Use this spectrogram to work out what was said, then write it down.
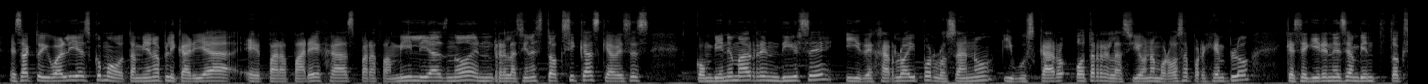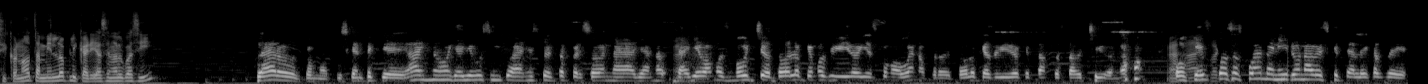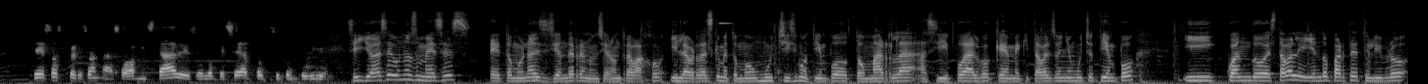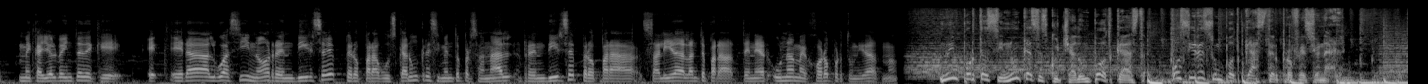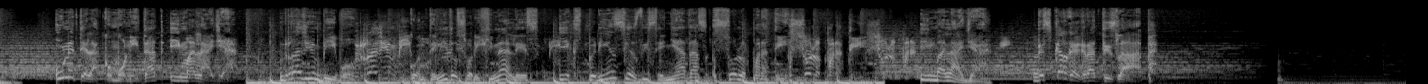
Exacto, igual y es como también aplicaría eh, para parejas, para familias, ¿no? En relaciones tóxicas que a veces conviene más rendirse y dejarlo ahí por lo sano y buscar otra relación amorosa, por ejemplo, que seguir en ese ambiente tóxico, ¿no? ¿También lo aplicarías en algo así? Claro, como pues gente que, ay no, ya llevo cinco años con esta persona, ya no, ya llevamos mucho, todo lo que hemos vivido y es como, bueno, pero de todo lo que has vivido, ¿qué tanto ha estado chido, no? o qué cosas pueden venir una vez que te alejas de, de, esas personas o amistades o lo que sea tóxico en tu vida. Sí, yo hace unos meses eh, tomé una decisión de renunciar a un trabajo y la verdad es que me tomó muchísimo tiempo tomarla, así fue algo que me quitaba el sueño mucho tiempo y cuando estaba leyendo parte de tu libro, me cayó el 20 de que eh, era algo así, ¿no? Rendirse, pero para buscar un crecimiento personal, rendirse, pero para salir adelante, para tener una mejor oportunidad, ¿no? No importa si nunca has escuchado un podcast o si eres un podcaster profesional. Únete a la comunidad Himalaya. Radio en vivo. Radio en vivo. Contenidos originales y experiencias diseñadas solo para ti. Solo para ti. Solo para ti. Himalaya. Descarga gratis la app.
